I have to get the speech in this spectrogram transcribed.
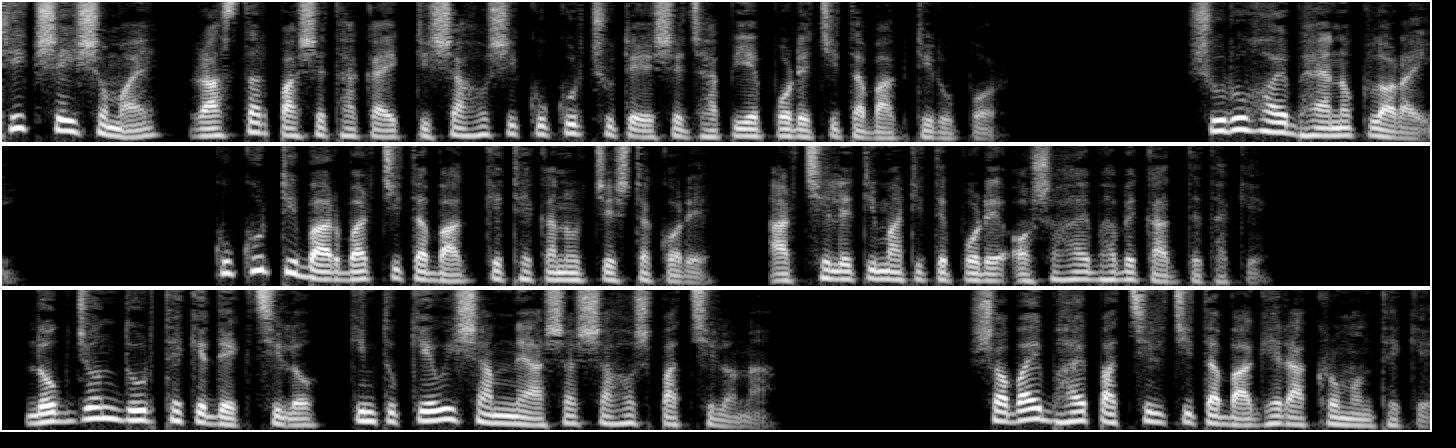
ঠিক সেই সময় রাস্তার পাশে থাকা একটি সাহসী কুকুর ছুটে এসে ঝাঁপিয়ে পড়ে চিতাবাঘটির উপর। শুরু হয় ভয়ানক লড়াই। কুকুরটি বারবার চিতাবাঘকে ঠেকানোর চেষ্টা করে, আর ছেলেটি মাটিতে পড়ে অসহায়ভাবে কাঁদতে থাকে। লোকজন দূর থেকে দেখছিল, কিন্তু কেউই সামনে আসার সাহস পাচ্ছিল না। সবাই ভয় পাচ্ছিল চিতাবাঘের আক্রমণ থেকে।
